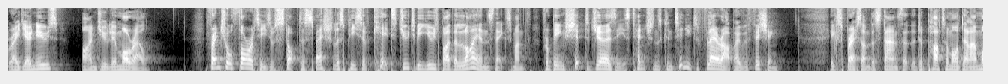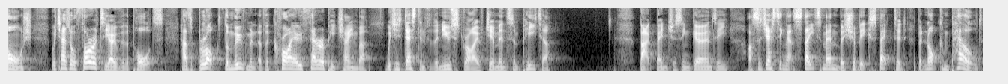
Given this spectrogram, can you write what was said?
Radio News, I'm Julian Morel. French authorities have stopped a specialist piece of kit due to be used by the Lions next month from being shipped to Jersey as tensions continue to flare up over fishing. Express understands that the Département de la Manche, which has authority over the ports, has blocked the movement of the cryotherapy chamber, which is destined for the new Strive gym in St. Peter. Backbenchers in Guernsey are suggesting that states members should be expected, but not compelled,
